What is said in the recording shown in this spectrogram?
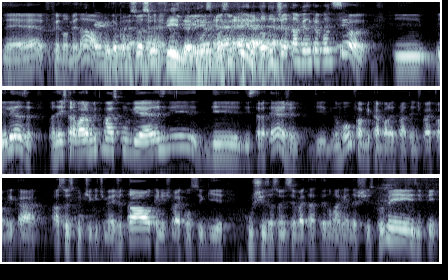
né, fenomenal. Cuida como se fosse um filho ali. Como se fosse um filho, todo dia tá vendo o que aconteceu. E beleza. Mas a gente trabalha muito mais com viés de, de, de estratégia. De, não vamos fabricar bala de prata, a gente vai fabricar ações com ticket médio tal, que a gente vai conseguir, com X ações você vai estar tendo uma renda X por mês, enfim.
